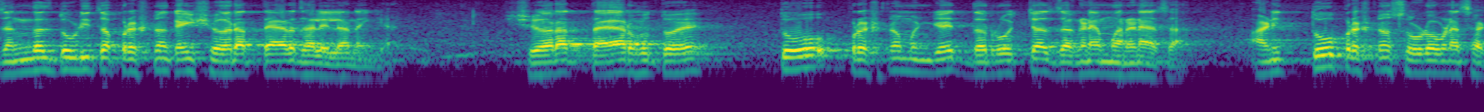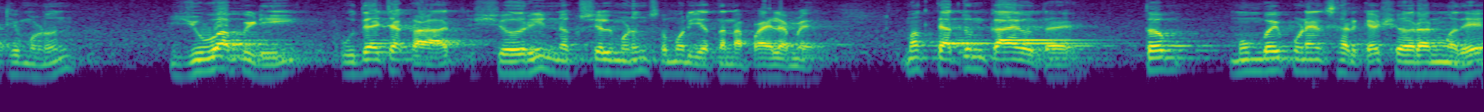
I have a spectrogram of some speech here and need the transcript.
जंगलतोडीचा प्रश्न काही शहरात तयार झालेला नाही आहे शहरात तयार होतो आहे तो प्रश्न म्हणजे दररोजच्या जगण्या मरण्याचा. आणि तो प्रश्न सोडवण्यासाठी म्हणून युवा पिढी उद्याच्या काळात शहरी नक्षल म्हणून समोर येताना पाहायला मिळेल. मग त्यातून काय होत आहे तर मुंबई पुण्यासारख्या शहरांमध्ये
